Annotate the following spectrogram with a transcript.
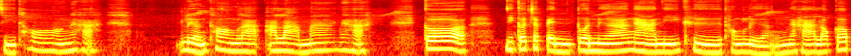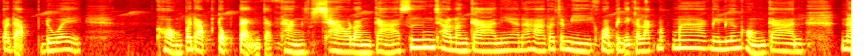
สีทองนะคะ เหลืองทองละอารามมากนะคะ ก็นี่ก็จะเป็นตัวเนื้องานนี้คือทองเหลืองนะคะ แล้วก็ประดับด้วยของประดับตกแต่งจากทางชาวลังกา ซึ่งชาวลังกาเนี่ยนะคะ ก็จะมีความเป็นเอกลักษณ์มาก ๆ ในเรื่องของการน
